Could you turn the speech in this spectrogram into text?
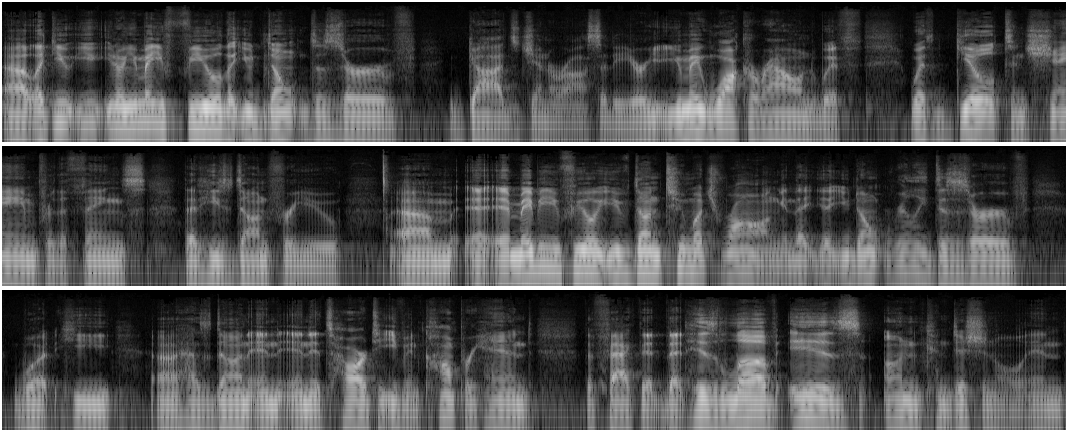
Uh, like you, you, you know, you may feel that you don't deserve God's generosity, or you may walk around with with guilt and shame for the things that He's done for you. Um, and maybe you feel you've done too much wrong, and that, that you don't really deserve what He uh, has done, and, and it's hard to even comprehend the fact that, that his love is unconditional and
